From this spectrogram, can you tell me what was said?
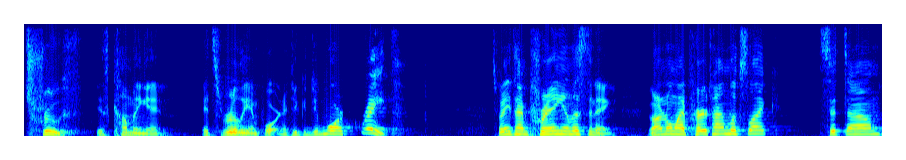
truth is coming in. It's really important. If you could do more, great. Spending time praying and listening. You want to know what my prayer time looks like? Sit down.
